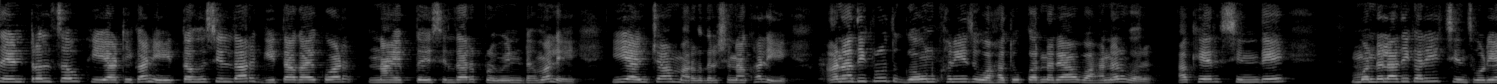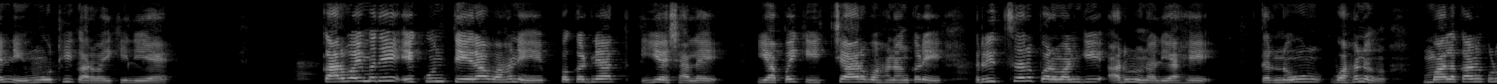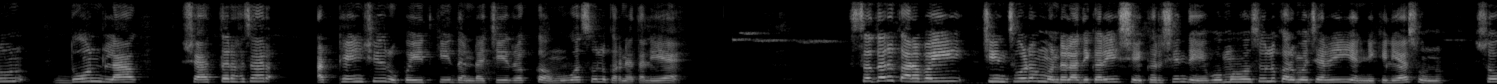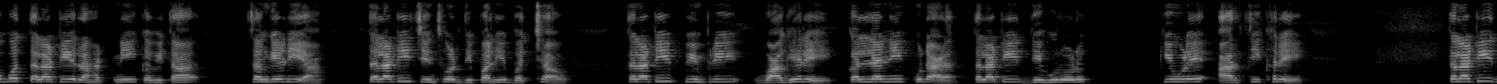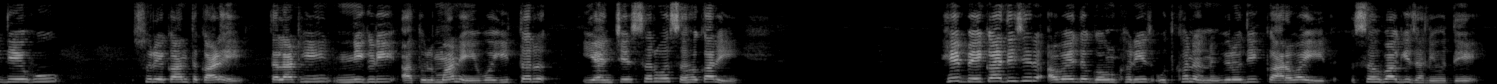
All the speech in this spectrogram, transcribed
Central चौक या ठिकाणी तहसीलदार गीता गायकवाड नायब तहसीलदार प्रवीण ढमाले यांच्या मार्गदर्शनाखाली अनाधिकृत गौण खनिज वाहतूक करणाऱ्या वाहनांवर अखेर शिंदे मंडलाधिकारी चिंचवड यांनी मोठी कारवाई केली आहे. कारवाईमध्ये एकूण तेरा वाहने पकडण्यात यश आलंय. यापैकी चार वाहनांकडे रितसर परवानगी आढळून आली आहे. तर नऊ वाहनं मालकांकडून दोन लाख शहात्तर हजार अठ्ठ्याऐंशी रुपये इतकी दंडाची रक्कम वसूल करण्यात आली आहे. सदर कारवाई चिंचवड मंडलाधिकारी शेखर शिंदे व महसूल कर्मचारी यांनी केली असून सोबत तलाठी रहाटणी कविता चंगेडिया तलाठी चिंचवड दीपाली बच्छाव तलाठी पिंपरी वाघेरे कल्याणी कुडाळ तलाठी देहुरोड किवळे आरती खरे तलाठी देहू सूर्यकांत काळे तलाठी निगडी अतुल माने व इतर यांचे सर्व सहकारी हे बेकायदेशीर अवैध गौण खनिज उत्खनन विरोधी कारवाईत सहभागी झाले होते.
